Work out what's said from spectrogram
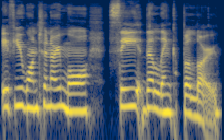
If you want to know more, see the link below.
